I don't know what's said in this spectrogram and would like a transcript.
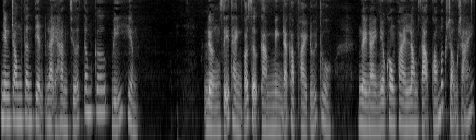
nhưng trong thân thiện lại hàm chứa tâm cơ bí hiểm. Đường Dĩ Thành có sự cảm mình đã gặp phải đối thủ. Người này nếu không phải lòng dạ quá mức rộng rãi,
